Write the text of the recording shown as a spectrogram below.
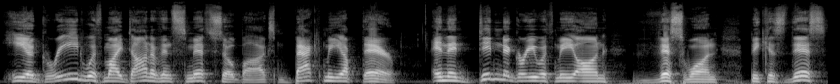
he agreed with my Donovan Smith soapbox, backed me up there, and then didn't agree with me on this one because this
